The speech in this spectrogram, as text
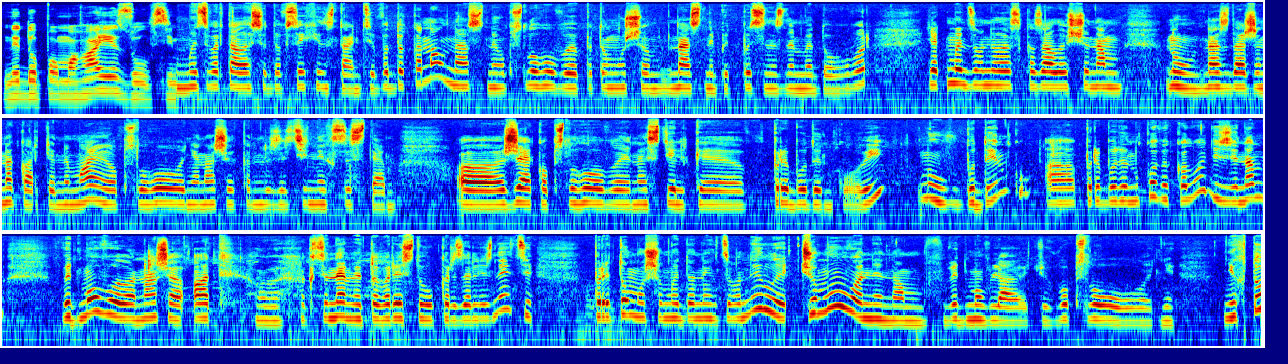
не допомагає зовсім. Ми зверталися до всіх інстанцій. Водоканал нас не обслуговує, тому що в нас не підписаний з ними договор. Як ми дзвонили, сказали, що нам ну, нас навіть на карті немає обслуговування наших каналізаційних систем. Е, ЖЕК обслуговує нас тільки в прибудинковій, ну в будинку, а прибудинковій колодязі нам відмовила наша АТ е, акціонерне товариство Укрзалізниці, при тому, що ми до них дзвонили. Чому вони нам відмовляють в обслуговуванні? Ніхто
